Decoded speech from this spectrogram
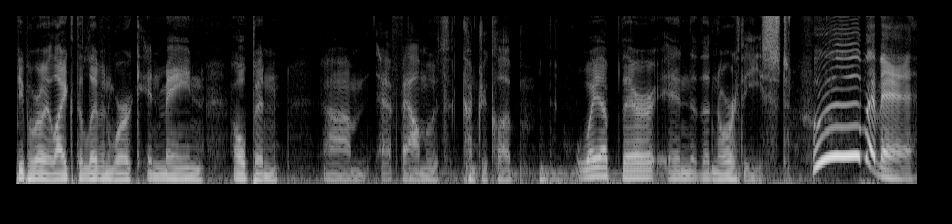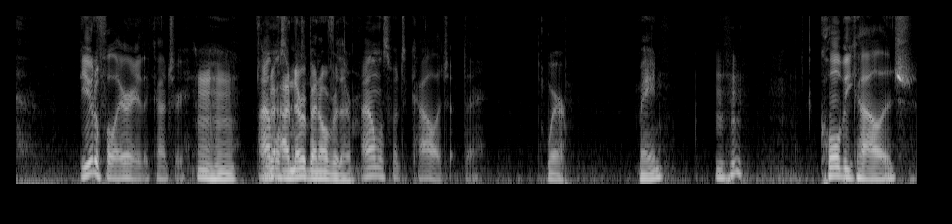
people really like, the Live and Work in Maine Open um, at Falmouth Country Club, way up there in the northeast. Baby! Beautiful area of the country. Mm-hmm. I've, I've never been over there. I almost went to college up there. Where? Maine. Mm-hmm. Colby College.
